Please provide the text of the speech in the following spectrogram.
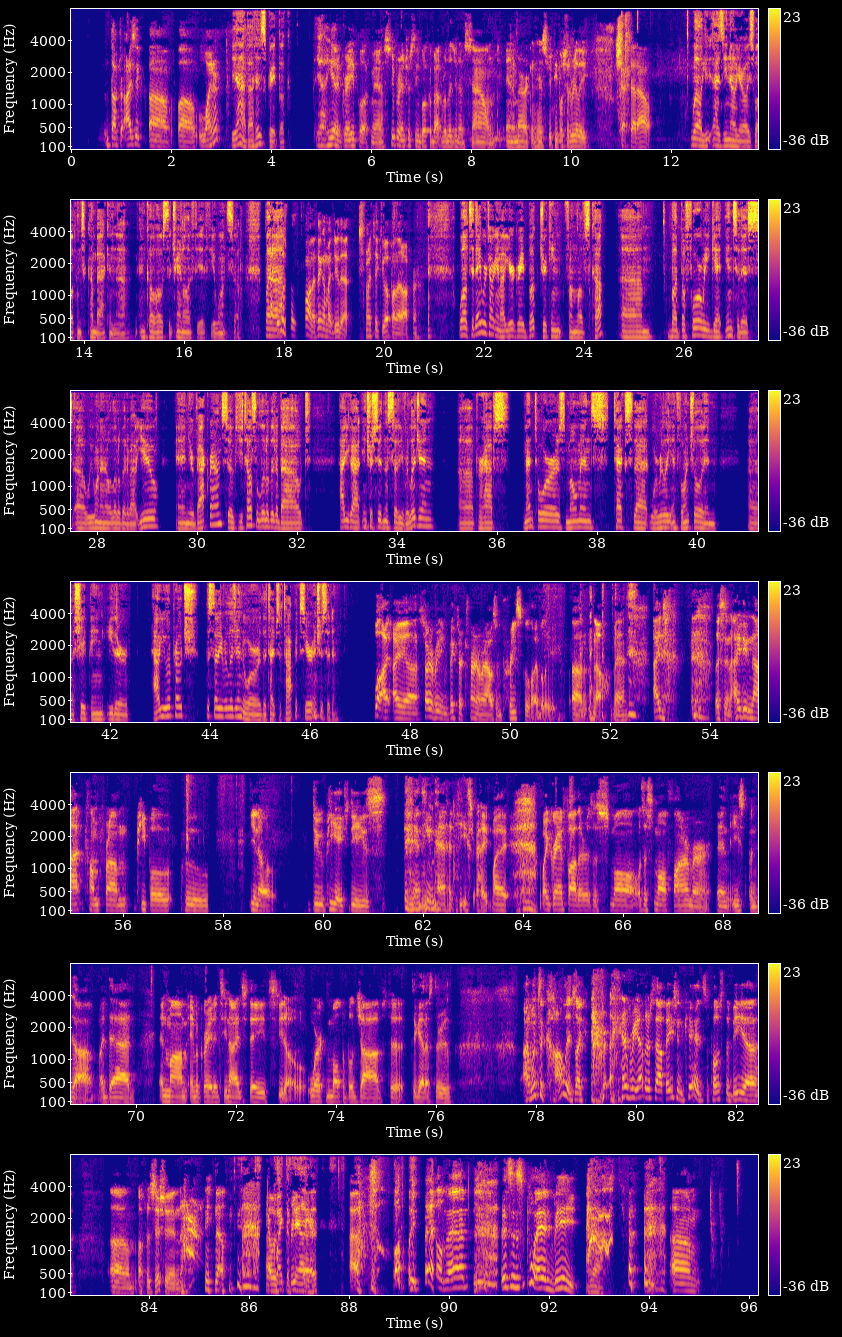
Dr. Isaac uh, uh, Weiner. yeah, about his great book. Yeah, he had a great book, man. Super interesting book about religion and sound in American history. People should really check that out. Well, you, as you know, you're always welcome to come back and uh, and co-host the channel if you, if you want. So, but it uh, was really fun. I think I might do that. I might take you up on that offer. well, today we're talking about your great book, "Drinking from Love's Cup." Um, but before we get into this, uh, we want to know a little bit about you and your background. So, could you tell us a little bit about how you got interested in the study of religion? Uh, perhaps mentors, moments, texts that were really influential in uh, shaping either how you approach the study of religion or the types of topics you're interested in. Well, I, I uh, started reading Victor Turner when I was in preschool, I believe. Um, no, man. I listen. I do not come from people who, you know, do PhDs in humanities, right? My my grandfather is a small was a small farmer in East Punjab. My dad and mom immigrated to the United States. You know, worked multiple jobs to to get us through. I went to college like like every other South Asian kid, supposed to be a um, a physician. you know, I was quite the failure. I totally failed, man. This is Plan B. Yeah. Um,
